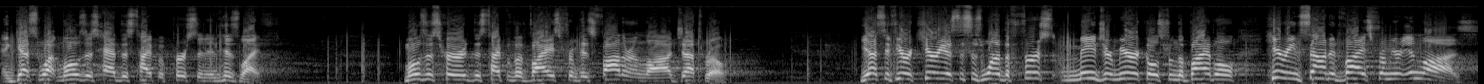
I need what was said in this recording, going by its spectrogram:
And guess what? Moses had this type of person in his life. Moses heard this type of advice from his father in law, Jethro. Yes, if you're curious, this is one of the first major miracles from the Bible hearing sound advice from your in laws.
